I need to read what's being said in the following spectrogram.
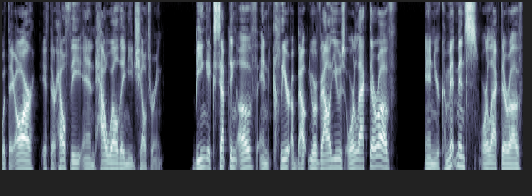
what they are, if they're healthy, and how well they need sheltering. Being accepting of and clear about your values or lack thereof, and your commitments or lack thereof,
